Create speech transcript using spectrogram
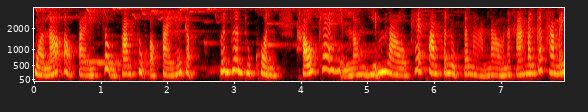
หัวเราะออกไป ส่งความสุขออกไปให้กับเพื่อนๆทุกคน เขาแค่เห็นรอยยิ้มเรา แค่ความสนุกสนานเรานะคะ มันก็ทำให้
